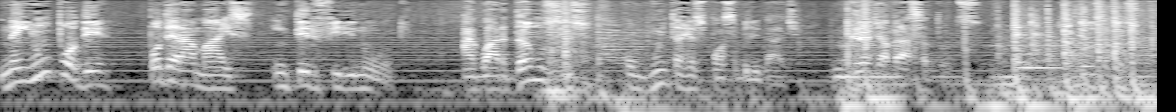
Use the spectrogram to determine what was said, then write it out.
Nenhum poder poderá mais interferir no outro. Aguardamos isso com muita responsabilidade. Um grande abraço a todos. Que Deus abençoe.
